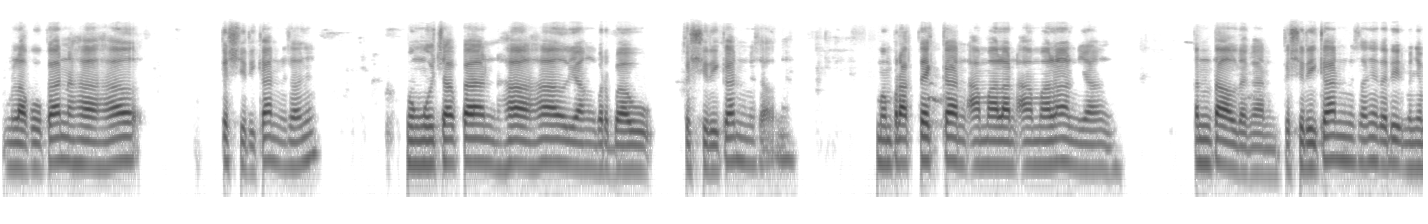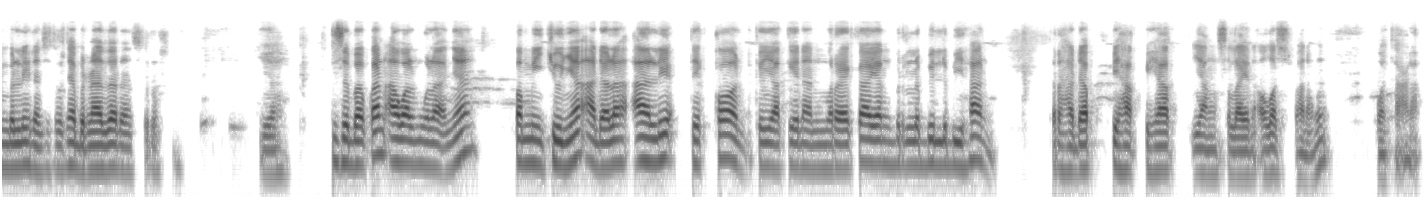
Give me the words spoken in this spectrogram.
melakukan hal-hal kesyirikan misalnya mengucapkan hal-hal yang berbau kesyirikan misalnya mempraktekkan amalan-amalan yang kental dengan kesyirikan misalnya tadi menyembelih dan seterusnya bernazar dan seterusnya. Ya. Disebabkan awal mulanya pemicunya adalah al-i'tiqad, keyakinan mereka yang berlebih-lebihan terhadap pihak-pihak yang selain Allah Subhanahu wa taala.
